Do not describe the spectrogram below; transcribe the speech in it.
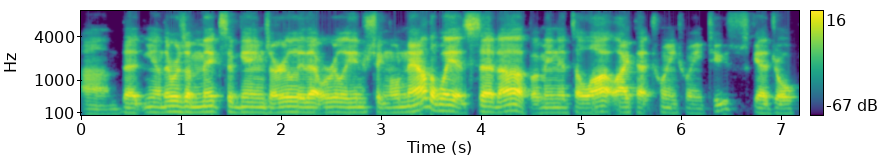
Um, that you know there was a mix of games early that were really interesting. Well, now the way it's set up, I mean, it's a lot like that 2022 schedule,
